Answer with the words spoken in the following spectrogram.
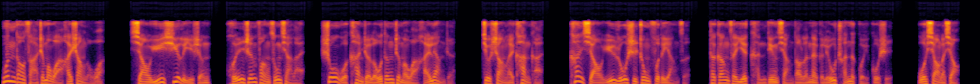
问道：“咋这么晚还上楼啊？”小鱼嘘了一声，浑身放松下来，说：“我看着楼灯这么晚还亮着，就上来看看。”看小鱼如释重负的样子，他刚才也肯定想到了那个流传的鬼故事。我笑了笑。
